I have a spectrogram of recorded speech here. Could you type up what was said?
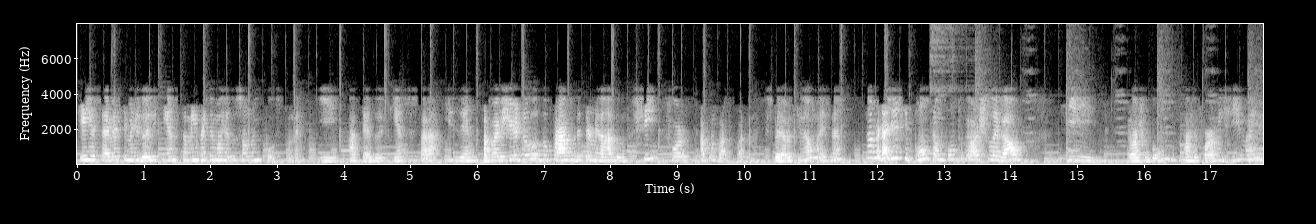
quem recebe acima de 2.500 também vai ter uma redução no imposto, né? E até 2.500 estará isento a partir do, do prazo determinado, se for aprovado, claro, né? Esperamos que não, mas, né? Na verdade, esse ponto é um ponto que eu acho legal, que eu acho bom a reforma em si, mas.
